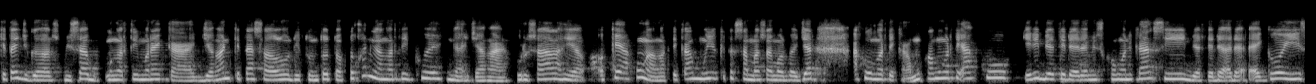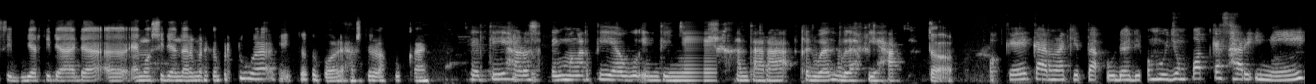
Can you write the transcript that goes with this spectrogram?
kita juga harus bisa mengerti mereka. Jangan kita selalu dituntut, tuh kan nggak ngerti gue, nggak jangan. Berusaha lah ya, oke aku nggak ngerti kamu, yuk kita sama-sama belajar. Aku ngerti kamu, kamu ngerti aku. Jadi biar tidak ada miskomunikasi, biar tidak ada egois, biar tidak ada uh, emosi di antara mereka berdua, itu tuh boleh harus dilakukan. Jadi harus saling mengerti ya Bu intinya antara kedua belah pihak. Betul. Oke, karena kita udah di penghujung podcast hari ini,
